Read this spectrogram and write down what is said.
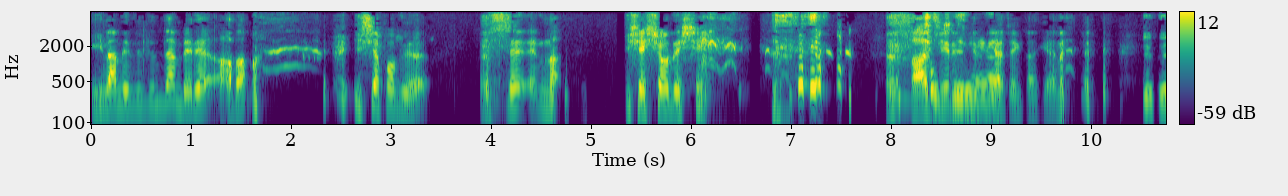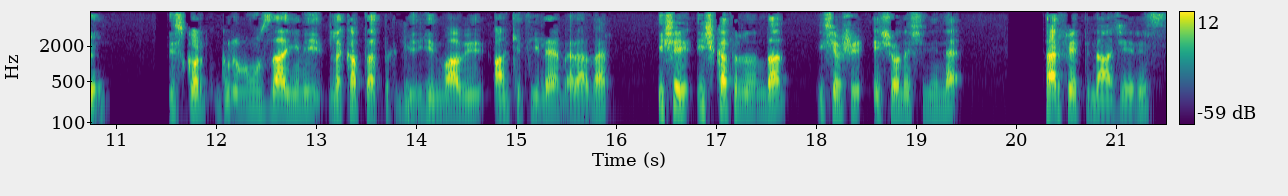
ilan edildiğinden beri adam iş yapamıyor. İşte na, iş eşeği şey. Naci Çok Yeriz iyi gibi ya. gerçekten yani. Discord grubumuzda yeni lakap taktık bir Hilmi abi anketiyle beraber. İş, iş katırından iş eşoleşliğine terfi etti Naci Yeriz.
